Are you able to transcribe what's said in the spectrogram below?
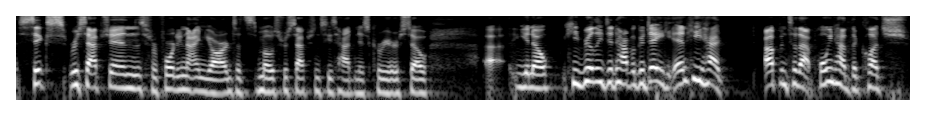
six receptions for 49 yards. That's the most receptions he's had in his career. So, uh, you know, he really did have a good day. And he had, up until that point, had the clutch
